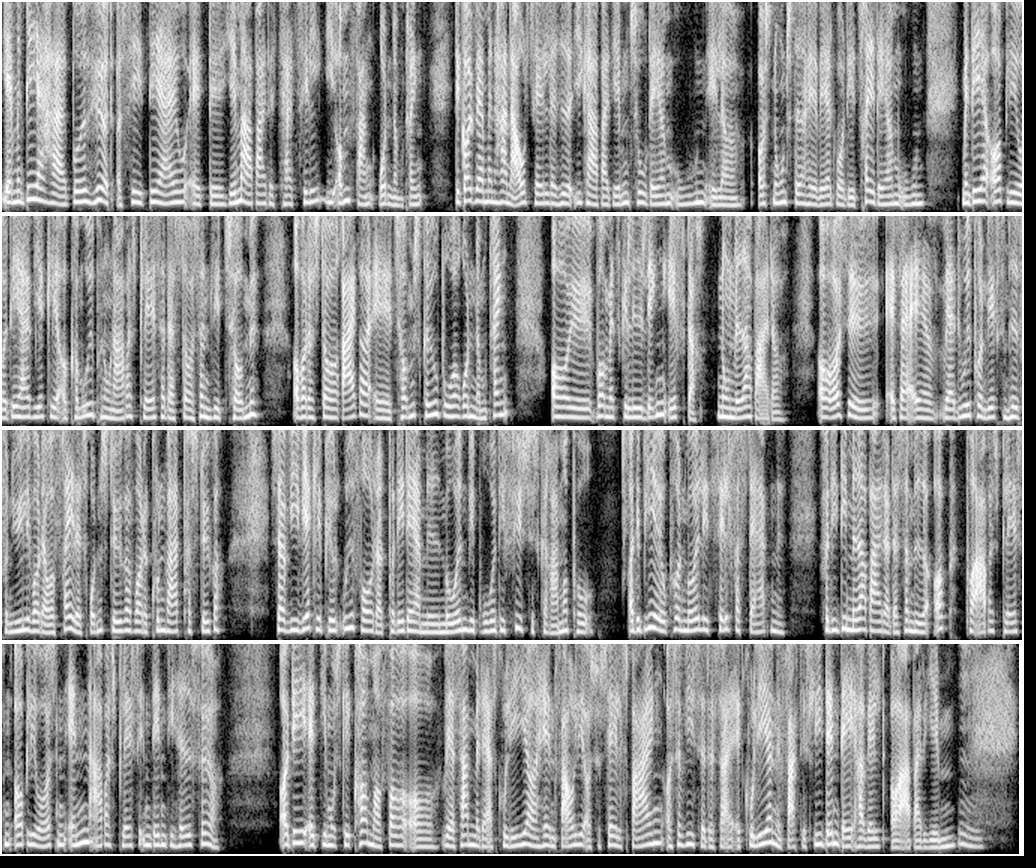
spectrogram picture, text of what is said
Jamen det, jeg har både hørt og set, det er jo, at øh, hjemmearbejde tager til i omfang rundt omkring. Det kan godt være, at man har en aftale, der hedder, I kan arbejde hjemme to dage om ugen, eller også nogle steder har jeg været, hvor det er tre dage om ugen. Men det, jeg oplever, det er virkelig at komme ud på nogle arbejdspladser, der står sådan lidt tomme, og hvor der står rækker af tomme skrivebord rundt omkring, og øh, hvor man skal lede længe efter nogle medarbejdere. Og også øh, altså, jeg har været ude på en virksomhed for nylig, hvor der var fredagsrundstykker, hvor der kun var et par stykker. Så vi er virkelig blevet udfordret på det der med måden, vi bruger de fysiske rammer på. Og det bliver jo på en måde lidt selvforstærkende, fordi de medarbejdere, der så møder op på arbejdspladsen, oplever også en anden arbejdsplads, end den de havde før. Og det, at de måske kommer for at være sammen med deres kolleger og have en faglig og social sparring, og så viser det sig, at kollegerne faktisk lige den dag har valgt at arbejde hjemme. Mm.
